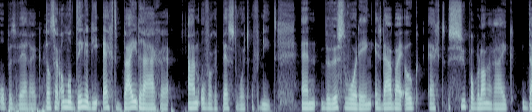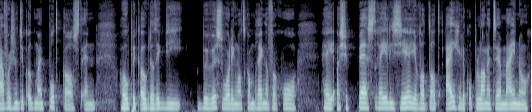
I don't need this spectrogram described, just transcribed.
op het werk. Dat zijn allemaal dingen die echt bijdragen aan of er gepest wordt of niet. En bewustwording is daarbij ook echt super belangrijk. Daarvoor is natuurlijk ook mijn podcast. En hoop ik ook dat ik die bewustwording wat kan brengen van goh. Hey, als je pest, realiseer je wat dat eigenlijk op lange termijn nog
